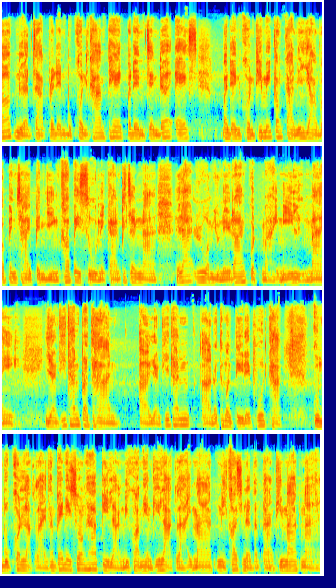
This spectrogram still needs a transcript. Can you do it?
นอกเหนือจากประเด็นบุคคลข้ามเพศ ประเด็น gender x ประเด็นคนที่ไม่ต้องการนิยามว่าเป็นชายเป็นหญิงเข้าไปสู่ในการพิจารณา และรวมอยู่ในร่างกฎหมายนี้หรือไม่ อย่างที่ท่านประธานอย่างที่ท่านรัฐมนตรีได้พูดค่ะ กลุ่มบุคคลหลากหลายทั้งเพศในช่วง 5 ปีหลังมีความเห็นที่หลากหลายมาก มีข้อเสนอต่างๆ ที่มากมาย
